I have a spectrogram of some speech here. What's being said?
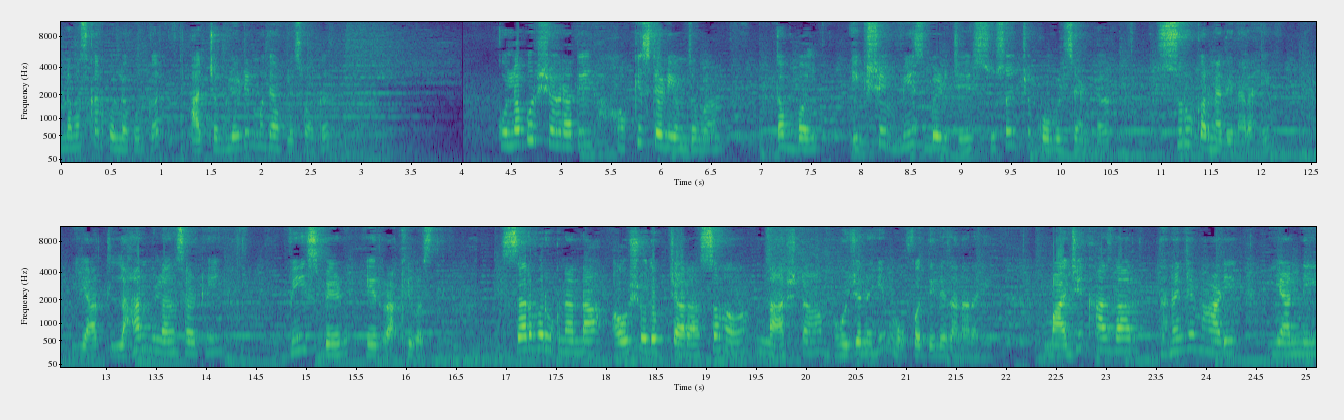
नमस्कार कोल्हापूरकर. आजच्या बुलेटिनमध्ये आपले स्वागत. कोल्हापूर शहरातील हॉकी स्टेडियमजवळ तब्बल एकशे वीस बेडचे सुसज्ज कोविड सेंटर सुरू करण्यात येणार आहे. यात लहान मुलांसाठी वीस बेड हे राखीव असतील. सर्व रुग्णांना औषधोपचारासह नाश्ता भोजनही मोफत दिले जाणार आहे. माजी खासदार धनंजय महाडिक यांनी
